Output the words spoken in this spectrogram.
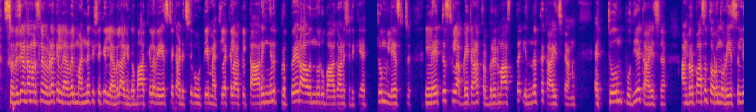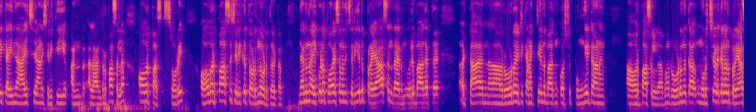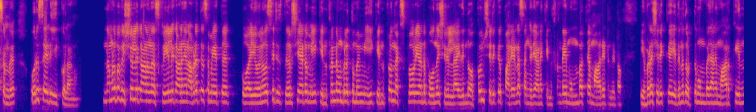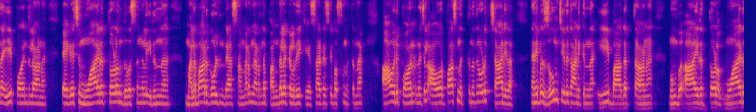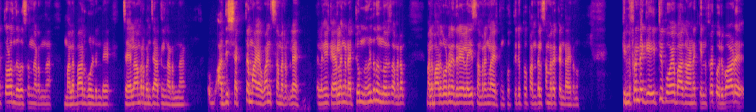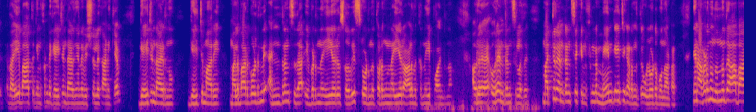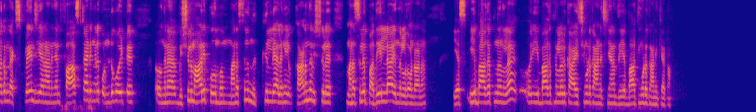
ശ്രദ്ധിച്ച് കണ്ടാൽ മനസ്സിലാവും ഇവിടെയൊക്കെ ലെവൽ മണ്ണൊക്കെ ശരിക്കും ലെവലാകിട്ടോ ബാക്കിയുള്ള വേസ്റ്റ് ഒക്കെ അടിച്ചു കൂട്ടി മെറ്റലൊക്കെ ആക്കി ടാറിങ്ങിന് പ്രിപ്പയർഡ് ആവുന്ന ഒരു ഭാഗമാണ് ശരിക്കും ഏറ്റവും ലേസ്റ്റ് ലേറ്റസ്റ്റ് അപ്ഡേറ്റ് ആണ്. ഫെബ്രുവരി മാസത്തെ ഇന്നത്തെ കാഴ്ചയാണ്. ഏറ്റവും പുതിയ കാഴ്ച. അണ്ടർപാസ് തുറന്നു. റീസെന്റ് കഴിഞ്ഞ ആഴ്ചയാണ് ശരിക്കും ഈ അണ്ടർ അല്ല അണ്ടർപാസ് അല്ല ഓവർപാസ് സോറി ഓവർപാസ് ശരിക്കും തുറന്നു കൊടുത്തു കേട്ടോ. ഞാനിന്ന് ആയിക്കൂടെ പോയ സമയത്ത് ചെറിയൊരു പ്രയാസം ഉണ്ടായിരുന്നു. ഒരു ഭാഗത്ത് റോഡുമായിട്ട് കണക്ട് ചെയ്യുന്ന ഭാഗം കുറച്ച് പൊങ്ങിയിട്ടാണ് ഓവർപാസ് ഉള്ളത്. അപ്പം റോഡ് മുറിച്ചെടുക്കാൻ ഒരു പ്രയാസമുണ്ട്. ഒരു സൈഡ് ഈക്വൽ ആണ്. നമ്മളിപ്പോൾ വിഷ്വലിൽ കാണുന്ന സ്ക്രീനിൽ കാണുന്ന ഞാൻ അവിടുത്തെ സമയത്ത് യൂണിവേഴ്സിറ്റി തീർച്ചയായിട്ടും ഈ കിൻഫ്രണ്ട് മുമ്പിൽ എത്തുമ്പോൾ ഈ കിൻഫ്ര ഒന്ന് എക്സ്പ്ലോർ ചെയ്യാണ്ട് പോകുന്നത് ശരിയില്ല. ഇതിന്റെ ഒപ്പം ശരിക്ക് പറയേണ്ട സംഗതിയാണ് കിൻഫ്രന്റെ മുമ്പൊക്കെ മാറിയിട്ടുണ്ട് കേട്ടോ ഇവിടെ ശരിക്ക് ഇതിന് തൊട്ട് മുമ്പ് ഞാൻ മാർക്ക് ചെയ്യുന്ന ഈ പോയിന്റിലാണ് ഏകദേശം മൂവായിരത്തോളം ദിവസങ്ങൾ ഇരുന്ന് മലബാർ ഗോൾഡിന്റെ ആ സമരം നടന്ന പന്തലക്കുള്ളത് ഈ K S R T C bus നിൽക്കുന്ന ആ ഒരു പോയിന്റ് എന്ന് വെച്ചാൽ ഓവർപാസ് നിൽക്കുന്നതിനോട് ചാരിത ഞാനിപ്പോൾ സൂം ചെയ്ത് കാണിക്കുന്ന ഈ ഭാഗത്താണ് മുമ്പ് ആയിരത്തോളം മൂവായിരത്തോളം ദിവസം നടന്ന മലബാർ ഗോൾഡിന്റെ ചേലാമ്പ്ര പഞ്ചായത്തിൽ നടന്ന അതിശക്തമായ വൻ സമരം അല്ലെ? അല്ലെങ്കിൽ കേരളം കണ്ട ഏറ്റവും നീണ്ടു നിന്ന ഒരു സമരം മലബാർ ഗോൾഡിനെതിരെയുള്ള ഈ സമരങ്ങളായിരിക്കും. കുത്തിരിപ്പ് പന്തൽ സമരമൊക്കെ ഉണ്ടായിരുന്നു. കിൻഫ്രന്റെ ഗേറ്റ് പോയ ഭാഗമാണ്. കിൻഫ്രക്ക് ഒരുപാട് ഈ ഭാഗത്ത് കിൻഫ്രന്റെ ഗേറ്റ് ഉണ്ടായിരുന്നു. ഞാൻ വിഷ്വലിൽ കാണിക്കാം. ഗേറ്റ് ഉണ്ടായിരുന്നു. ഗേറ്റ് മാറി. മലബാർ ഗോൾഡിന്റെ എൻട്രൻസ് ഇതാ ഇവിടുന്ന് ഈ ഒരു സർവീസ് റോഡിൽ നിന്ന് തുടങ്ങുന്ന ഈ ഒരു ആൾ നിൽക്കുന്ന ഈ പോയിന്റ് നിന്ന് ഒരു ഒരു എൻട്രൻസ് ഉള്ളത് മറ്റൊരു എൻട്രൻസ് കിൻഫിന്റെ മെയിൻ ഗേറ്റ് കടന്നിട്ട് ഉള്ളോട്ട് പോകുന്ന ഞാൻ അവിടെ നിന്ന് നിന്നത് ആ ഭാഗം എക്സ്പ്ലെയിൻ ചെയ്യാനാണ്. ഞാൻ ഫാസ്റ്റായിട്ട് ഇങ്ങനെ കൊണ്ടുപോയിട്ട് ഇങ്ങനെ വിഷ്വൽ മാറിപ്പോകുമ്പം മനസ്സിൽ നിൽക്കില്ല അല്ലെങ്കിൽ കാണുന്ന വിഷ്വൽ മനസ്സിൽ പതിയില്ല എന്നുള്ളതുകൊണ്ടാണ്. യെസ് ഈ ഭാഗത്തു നിന്നുള്ള ഒരു ഈ ഭാഗത്തു നിന്നുള്ള ഒരു കാഴ്ചയും കൂടെ കാണിച്ച് ഞാൻ എന്ത് ചെയ്യുക ബാക്കിയും കൂടെ കാണിക്കാം കേട്ടോ.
